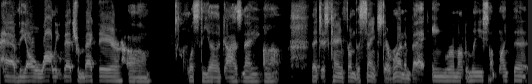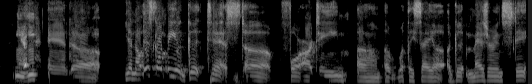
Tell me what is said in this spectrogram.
have the old Wally veteran back there. Um, what's the uh, guy's name? Uh, that just came from the Saints. They're running back Ingram, I believe, something like that. Mm-hmm. And uh, you know, it's gonna be a good test uh, for our team um, of what they say uh, a good measuring stick.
